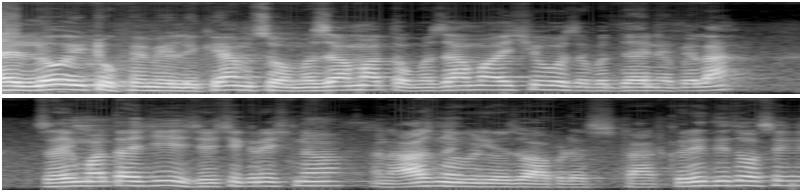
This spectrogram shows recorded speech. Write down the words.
હેલો યુટ્યુબ ફેમિલી, કેમ છો? મજામાં? તો મજામાં હશો? તો બધાને પહેલાં જય માતાજી, જય શ્રી કૃષ્ણ. અને આજનો વીડિયો જો આપણે સ્ટાર્ટ કરી દીધો છે,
